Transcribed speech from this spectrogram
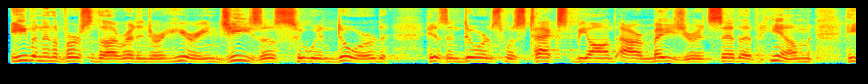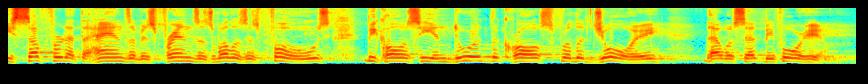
Even in the verses that I read in your hearing, Jesus, who endured, his endurance was taxed beyond our measure. It said of him, he suffered at the hands of his friends as well as his foes because he endured the cross for the joy that was set before him.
